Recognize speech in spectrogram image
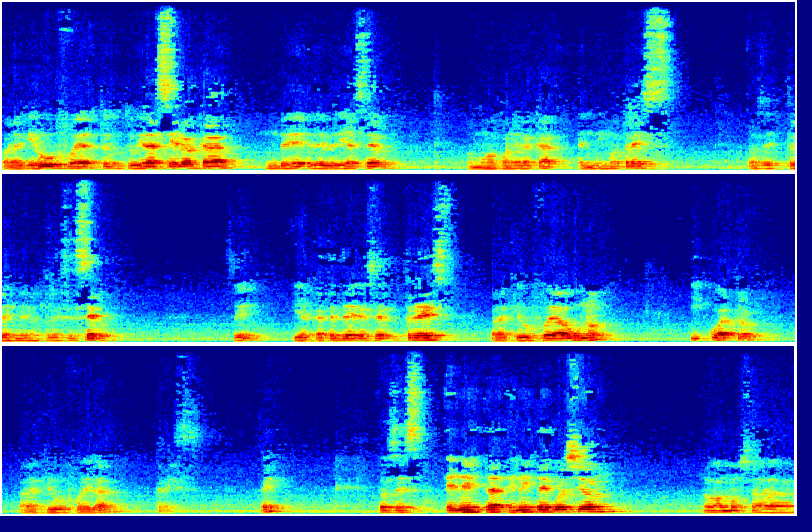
para que U tuviera 0 acá, B debería ser, vamos a poner acá el mismo 3, entonces 3 menos 3 es 0, ¿sí? y acá tendría que ser 3 para que U fuera 1 y 4 para que U fuera 3. Entonces, en esta, en esta ecuación lo vamos, a,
